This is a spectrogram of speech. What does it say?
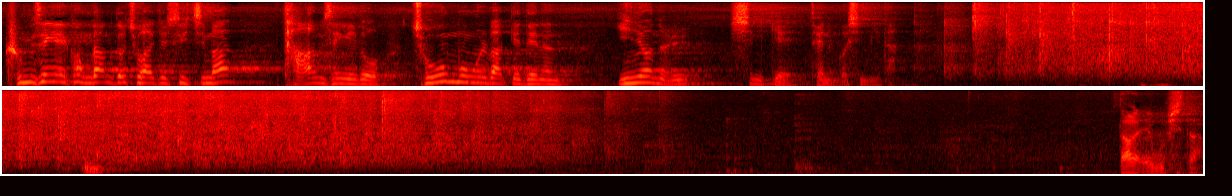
금생의 건강도 좋아질 수 있지만 다음 생에도 좋은 몸을 받게 되는 인연을 심게 되는 것입니다. 따라해 봅시다.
